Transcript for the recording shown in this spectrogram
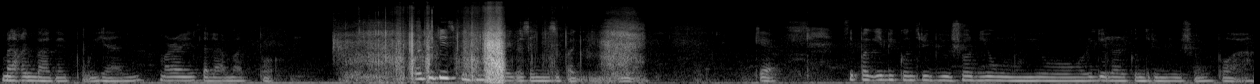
malaking bagay po yan. Maraming salamat po. For today's video, share ko sa inyo si pag-ibig. Okay. Si pag-ibig contribution, yung, yung regular contribution po ah,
